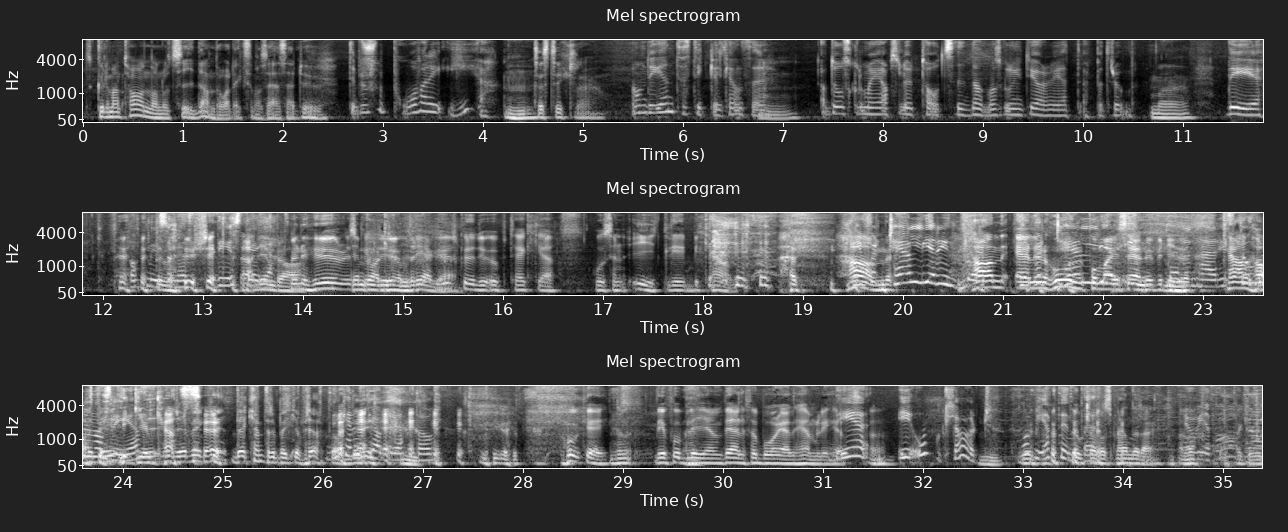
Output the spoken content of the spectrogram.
Skulle man ta någon åt sidan då liksom, och säga så här, du, Det beror på vad det är. mm. Testiklar. Om det är en testikelcancer, Mm. ja, då skulle man ju absolut ta åt sidan. Man skulle inte göra det i ett öppet rum. Nej. Det är åtminstone det är Ja, steg det är en ett. bra- Men hur det skulle, du, hur skulle du upptäcka hos en ytlig bekant att han, inte. han eller hon får man ju säga nu för tiden inte den här kan ha testikelcancer. Rebecca, det kan inte Rebecca berätta om. Det kan inte jag berätta om. Okej, det får bli en väl förborgad hemlighet. Det är, är oklart. Jag vet Det är oklart inte. vad som händer där. Jag vet inte.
